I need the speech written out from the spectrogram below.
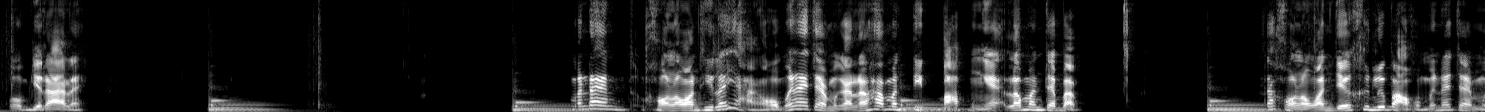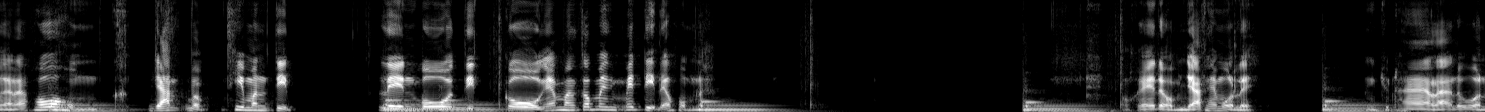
ว่าผมจะได้อะไร มันได้ของรางวัลทีละอย่างผมไม่แน่ใจเหมือนกันนะถ้ามันติดบัฟอย่างเงี้ยแล้วมันจะแบบได้ของรางวัลเยอะขึ้นหรือเปล่าผมไม่แน่ใจเหมือนกันนะเพราะว่าผมยัดแบบที่มันติดเรนโบว์ติดโกเงี้ยมันก็ไม่ไม่ติดนะผมนะ โอเคเดี๋ยวผมยัดให้หมดเลย นึ่งจุดห้าแล้วทุกคน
